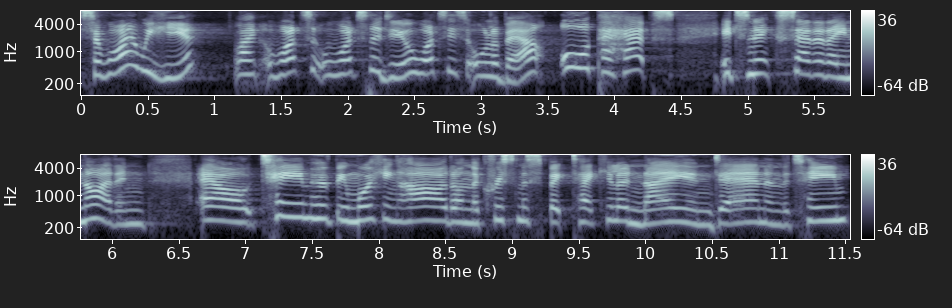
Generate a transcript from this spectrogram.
so why are we here? Like, what's, what's the deal? What's this all about? Or perhaps it's next Saturday night and our team who've been working hard on the Christmas spectacular, Nay and Dan and the team,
